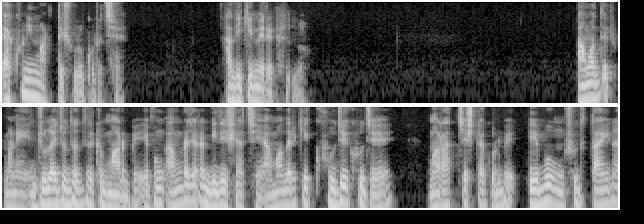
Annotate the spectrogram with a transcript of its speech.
এখনই মারতে শুরু করেছে। হাদিকে মেরে ফেলল। আমাদের মানে জুলাই যোদ্ধাদেরকে মারবে এবং আমরা যারা বিদেশে আছি, আমাদেরকে খুঁজে খুঁজে মারার চেষ্টা করবে এবং শুধু তাই না,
